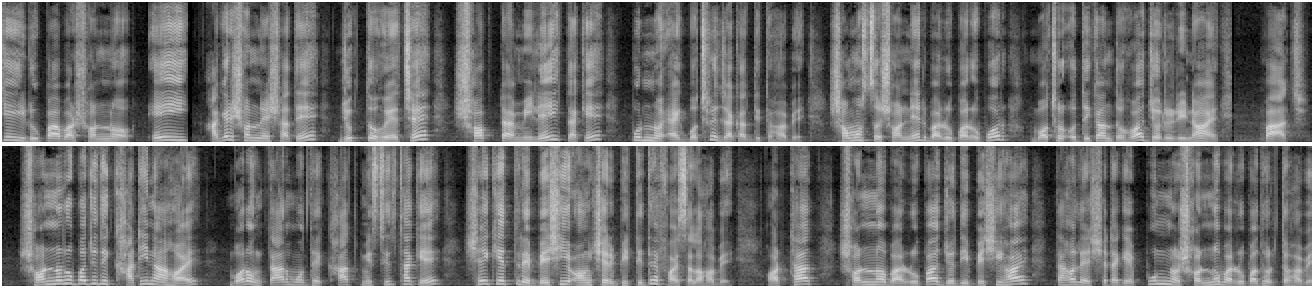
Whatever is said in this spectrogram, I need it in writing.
যেই রূপা বা স্বর্ণ এই আগের স্বর্ণের সাথে যুক্ত হয়েছে, সবটা মিলেই তাকে পূর্ণ এক বছরে জাকাত দিতে হবে। সমস্ত স্বর্ণের বা রূপার উপর বছর অতিক্রান্ত হওয়া জরুরি নয়। পাঁচ, স্বর্ণরূপা যদি খাঁটি না হয়, বরং তার মধ্যে খাত মিশ্রিত থাকে, সেক্ষেত্রে বেশি অংশের ভিত্তিতে ফয়সলা হবে। অর্থাৎ স্বর্ণ বা রূপা যদি বেশি হয়, তাহলে সেটাকে পূর্ণ স্বর্ণ বা রূপা ধরতে হবে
